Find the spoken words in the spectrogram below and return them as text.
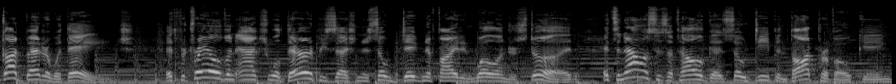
got better with age. Its portrayal of an actual therapy session is so dignified and well understood, its analysis of Helga is so deep and thought provoking,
